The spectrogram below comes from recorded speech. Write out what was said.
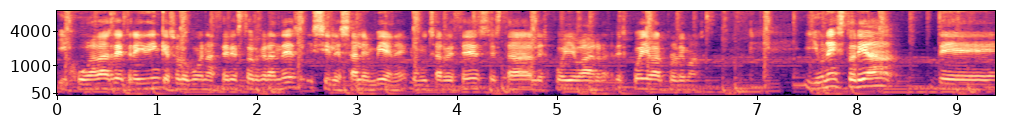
y jugadas de trading que solo pueden hacer estos grandes si les salen bien, ¿eh? que muchas veces esta les puede llevar, les puede llevar problemas. Y una historia de,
